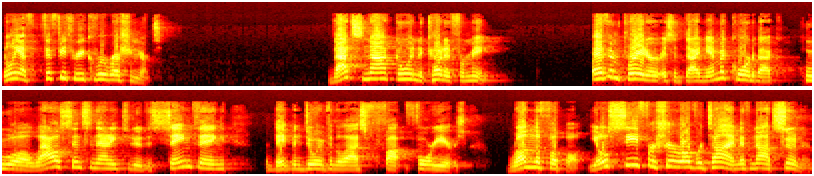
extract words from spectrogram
You only have 53 career rushing yards. That's not going to cut it for me. Evan Prater is a dynamic quarterback who will allow Cincinnati to do the same thing that they've been doing for the last four years run the football. You'll see for sure over time, if not sooner,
